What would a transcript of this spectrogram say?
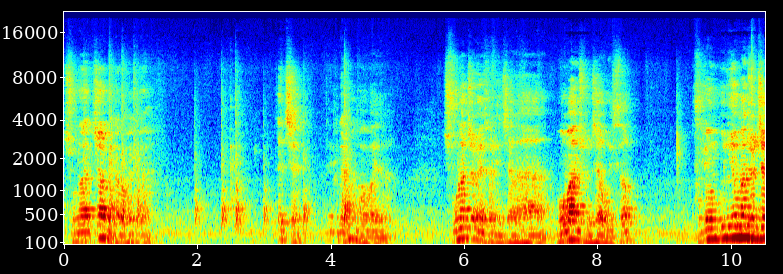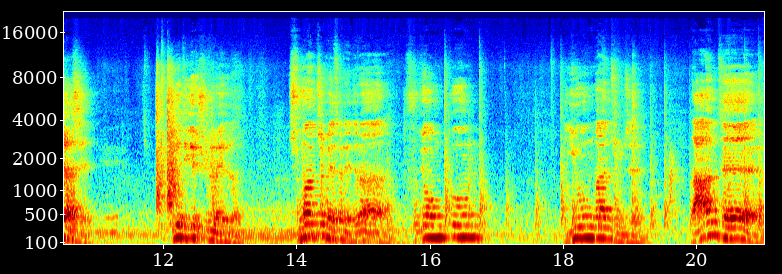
중화점이라고 할 거야. 됐지? 근데 한번 봐봐 얘들아. 중화점에서는 있잖아. 뭐만 존재하고 있어? 구경꾼 이온만 존재하지. 예. 이거 되게 중요해 얘들아. 중화점에서는 얘들아 구경꾼 이온만 존재. 나한테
